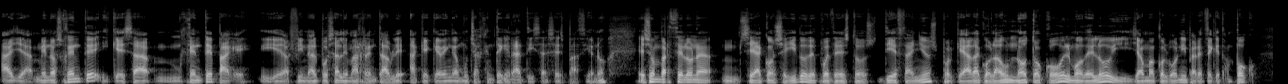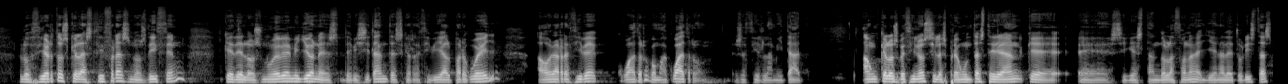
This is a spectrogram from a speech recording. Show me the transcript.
haya menos gente y que esa mm, gente pague. Y al final, pues sale más rentable a que, venga mucha gente gratis a ese espacio, ¿no? Eso en Barcelona mm, se ha conseguido después de estos 10 años, porque Ada Colau no tocó el modelo y Jaume Colboni parece que tampoco. Lo cierto es que las cifras nos dicen que de los 9 millones de visitantes que recibía el Parkway, ahora recibe 4,4, es decir, la mitad. Aunque los vecinos, si les preguntas, te dirán que eh, sigue estando la zona llena de turistas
